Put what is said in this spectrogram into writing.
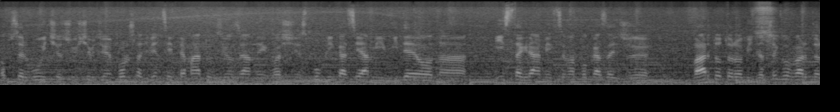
Obserwujcie, oczywiście będziemy poruszać więcej tematów związanych właśnie z publikacjami wideo na Instagramie. Chcę Wam pokazać, że warto to robić, dlaczego warto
